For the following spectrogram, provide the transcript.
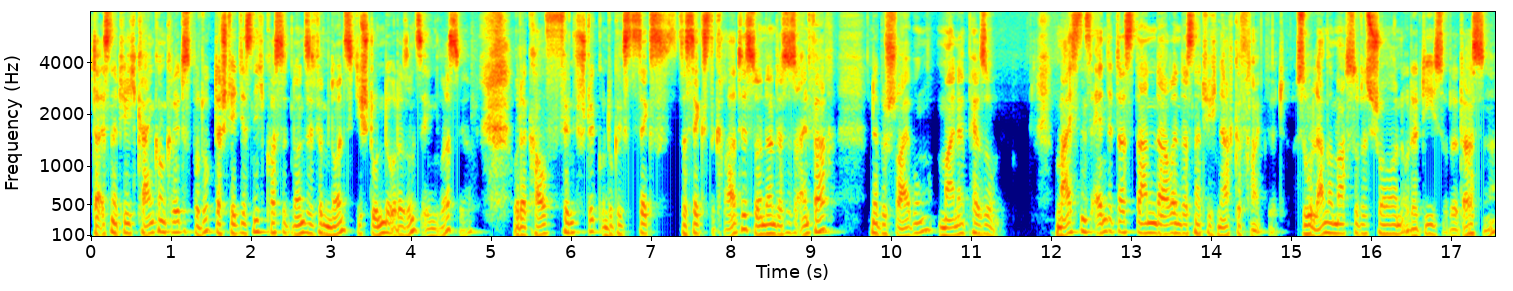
Da ist natürlich kein konkretes Produkt. Da steht jetzt nicht, kostet 1995 die Stunde oder sonst irgendwas, ja. Oder kauf fünf Stück und du kriegst sechs, das sechste gratis, sondern das ist einfach eine Beschreibung meiner Person. Meistens endet das dann darin, dass natürlich nachgefragt wird. So lange machst du das schon oder dies oder das. Ne?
